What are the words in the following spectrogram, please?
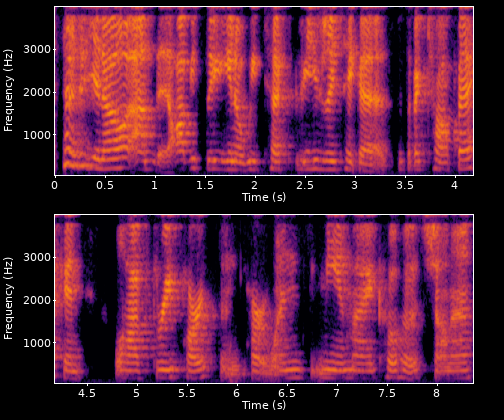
you know? Um, obviously you know we took we usually take a specific topic and we'll have three parts, and part one's me and my co-host Shauna,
